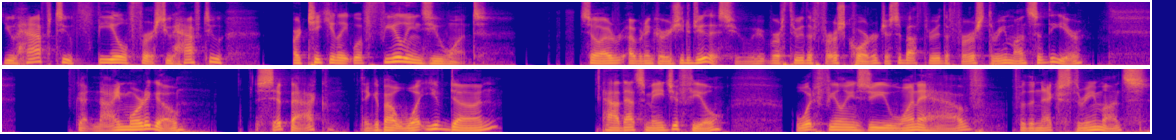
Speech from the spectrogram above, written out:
you have to feel first. You have to articulate what feelings you want so I, I would encourage you to do this. We're through the first quarter, just about through the first three months of the year. We've got nine more to go. Sit back, think about what you've done, how that's made you feel, what feelings do you want to have for the next three months,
